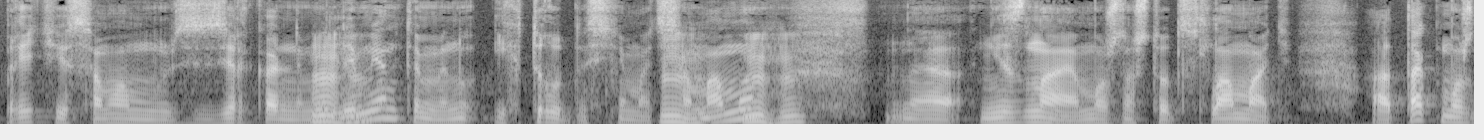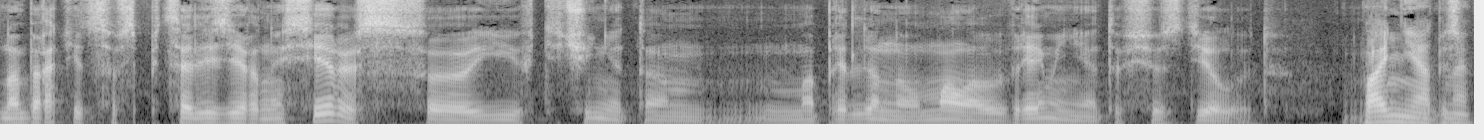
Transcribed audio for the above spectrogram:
прийти самому с зеркальными uh-huh. элементами, ну, их трудно снимать uh-huh. самому, uh-huh. не зная, можно что-то сломать. А так можно обратиться в специализированный сервис, э, и в течение там определенного малого времени это все сделают. Понятно. Без...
